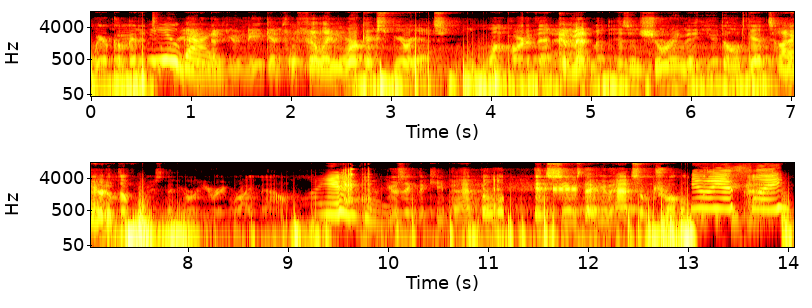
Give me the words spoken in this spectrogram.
We're committed to You creating guys. a unique and fulfilling work experience. One part of that commitment is ensuring that you don't get tired of the voice that you're hearing right now. I am tired. Using the keypad below, it seems that you had some trouble with the keypad.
